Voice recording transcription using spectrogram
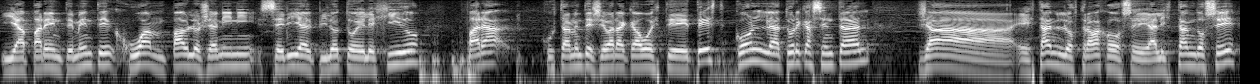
y aparentemente Juan Pablo Giannini sería el piloto elegido para justamente llevar a cabo este test con la tuerca central. Ya están los trabajos eh, alistándose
